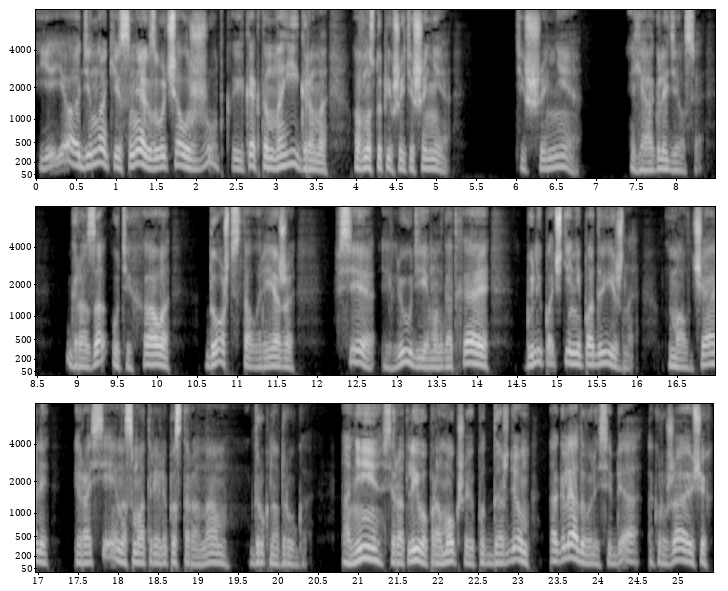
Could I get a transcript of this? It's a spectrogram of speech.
Ее одинокий смех звучал жутко и как-то наигранно в наступившей тишине. Тишине. Я огляделся. Гроза утихала, дождь стал реже. Все, и люди, и Мангатхаи, были почти неподвижны, молчали и рассеянно смотрели по сторонам, друг на друга. Они, сиротливо промокшие под дождем, оглядывали себя, окружающих,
